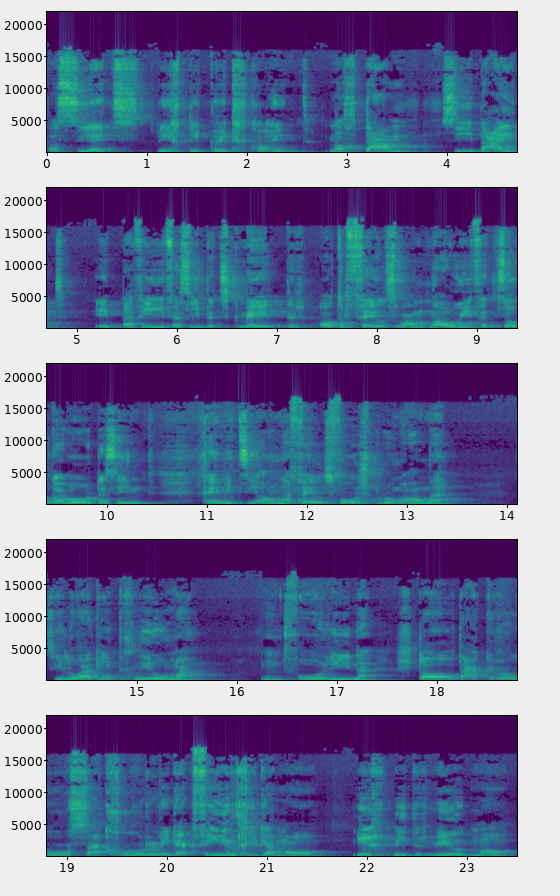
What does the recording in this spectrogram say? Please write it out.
dass sie jetzt richtig Glück hatten. Nachdem sie beide etwa 75 Meter an der Felswand nach aufgezogen worden sind, kommen sie an einen Felsvorsprung an. Sie schauen ein bisschen um und vor ihnen steht ein grosser, kurliger, gefürchiger Mann. Ich bin der Wildmann,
